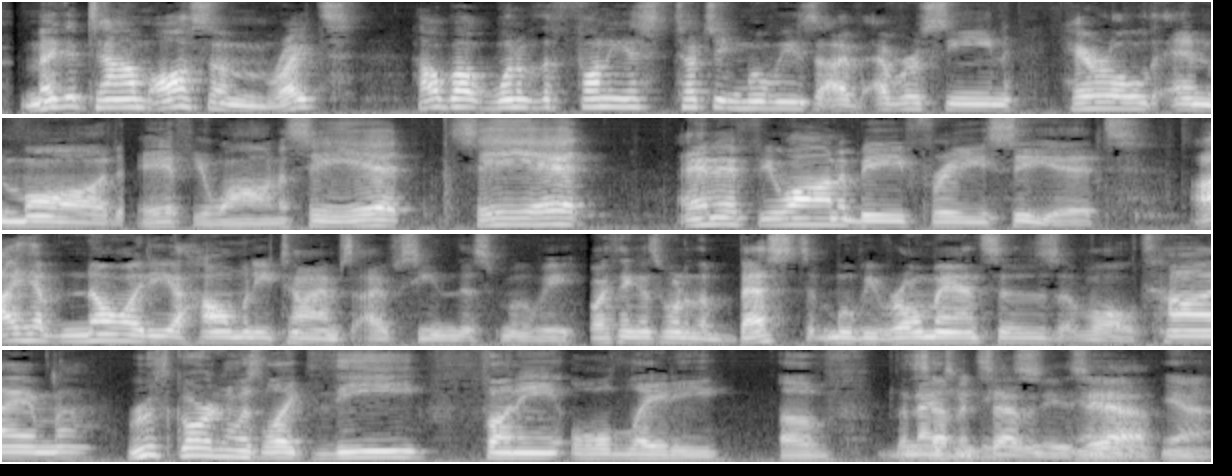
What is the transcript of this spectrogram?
Mega Tom Awesome, right? How about one of the funniest, touching movies I've ever seen, Harold and Maude? If you want to see it, see it. And if you want to be free, see it. I have no idea how many times I've seen this movie. I think it's one of the best movie romances of all time. Ruth Gordon was like the funny old lady of the, The 70s. 1970s, yeah. Yeah.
